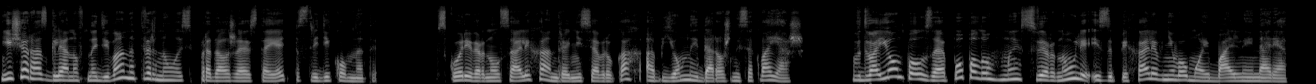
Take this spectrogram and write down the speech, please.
Еще раз глянув на диван, отвернулась, продолжая стоять посреди комнаты. Вскоре вернулся Алехандро, неся в руках объемный дорожный саквояж. Вдвоем, ползая по полу, мы свернули и запихали в него мой бальный наряд.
